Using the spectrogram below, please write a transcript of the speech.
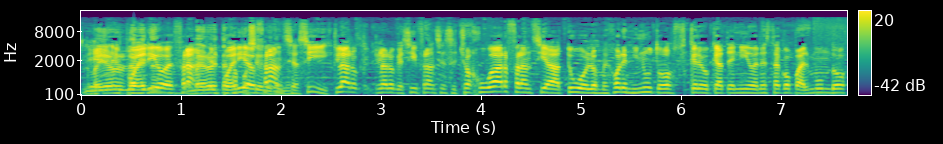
El el, mayor- el poderío de, Fran- el poderío de Francia sí claro que- claro que sí Francia se echó a jugar Francia tuvo los mejores minutos creo que ha tenido en esta Copa del Mundo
